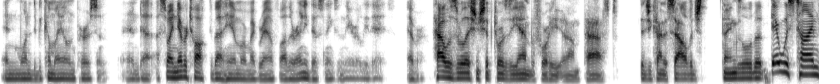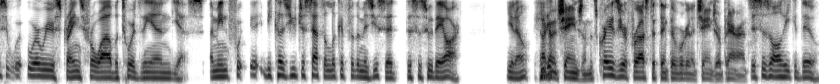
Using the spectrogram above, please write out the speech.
and wanted to become my own person. And uh, so I never talked about him or my grandfather or any of those things in the early days, ever. How was the relationship towards the end before he um, passed? Did you kind of salvage things a little bit? There was times w- where we were estranged for a while, but towards the end, yes. I mean, for, eh, because you just have to look at for them, as you said, this is who they are. You know, he You're not going to change them. It's crazier for us to think that we're going to change our parents. This is all he could do.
